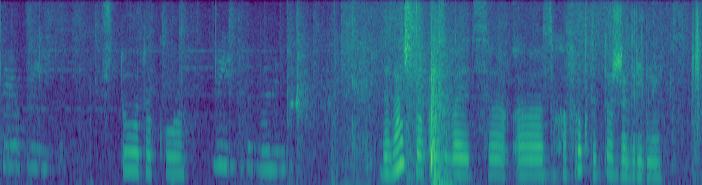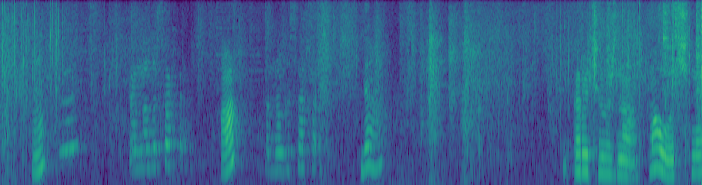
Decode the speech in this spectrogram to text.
Вперед листья. что такое? Листья подвалили. Да знаешь, что оказывается, э, сухофрукты тоже вредны? М? Там много сахара. А? Там много сахара. Да. Короче, нужна молочная,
